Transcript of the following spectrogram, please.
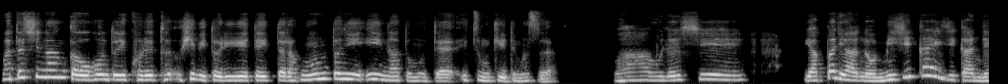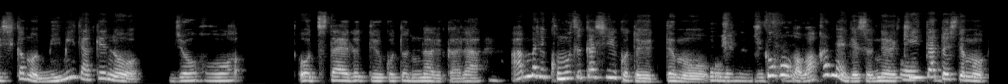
私なんかを本当にこれと、日々取り入れていったら本当にいいなと思って、いつも聞いてます。わあ、嬉しい。やっぱりあの、短い時間で、しかも耳だけの情報を伝えるっていうことになるから、あんまり小難しいこと言っても、聞く方がわかんないですよね。聞いたとしても、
